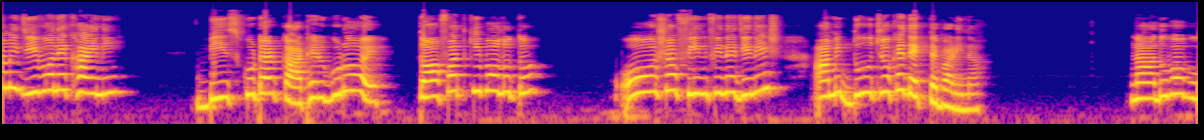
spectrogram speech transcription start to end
আমি জীবনে খাইনি। বিস্কুট আর কাঠের গুঁড়োয় তফাত কি বলো তো? ও সব ফিনফিনে জিনিস আমি দু চোখে দেখতে পারি না। নাদুবাবু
